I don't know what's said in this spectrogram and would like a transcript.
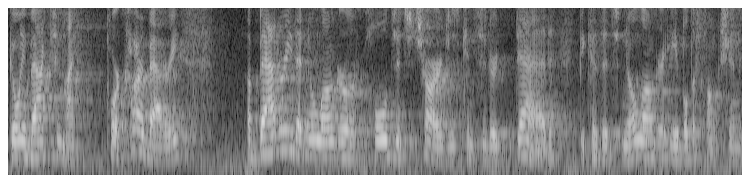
Going back to my poor car battery, a battery that no longer holds its charge is considered dead because it's no longer able to function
